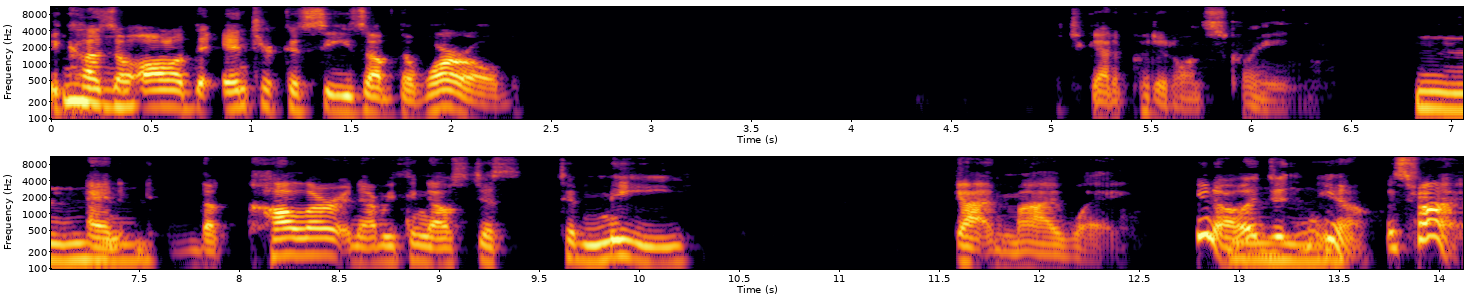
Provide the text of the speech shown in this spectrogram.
because of Mhm. all of the intricacies of the world. But you got to put it on screen. And the color and everything else just to me got in my way. You know, it, you know, it's fine.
